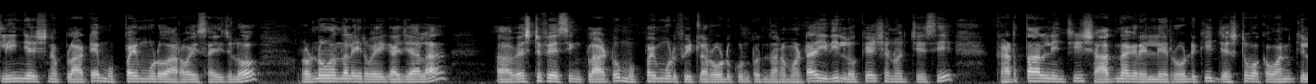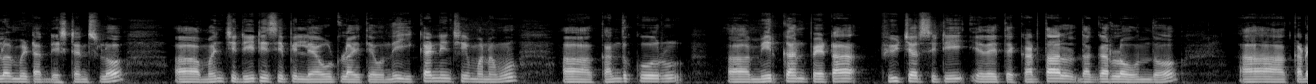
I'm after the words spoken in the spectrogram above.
క్లీన్ చేసిన ప్లాటే ముప్పై మూడు అరవై సైజులో రెండు వందల ఇరవై గజాల వెస్ట్ ఫేసింగ్ ప్లాటు ముప్పై మూడు ఫీట్ల రోడ్డుకు ఉంటుందన్నమాట ఇది లొకేషన్ వచ్చేసి కడతాల్ నుంచి షాద్నగర్ వెళ్ళే రోడ్డుకి జస్ట్ ఒక వన్ కిలోమీటర్ డిస్టెన్స్లో మంచి డిటీసీపీ లేఅవుట్లో అయితే ఉంది. ఇక్కడి నుంచి మనము కందుకూరు మీర్ఖాన్పేట ఫ్యూచర్ సిటీ ఏదైతే కడతాల్ దగ్గరలో ఉందో అక్కడ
